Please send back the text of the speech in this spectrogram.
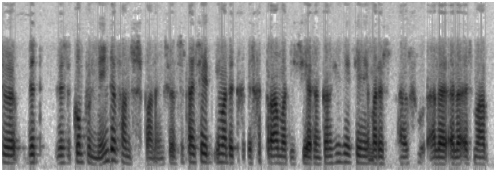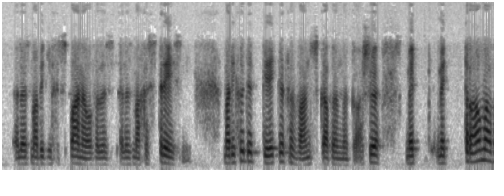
So dit dis 'n komponente van spanning. So as jy sê iemand het is getraumatiseer, dan kan jy nie sê nee, maar dis hulle hulle is maar hulle is maar bietjie gespanne of hulle is hulle is maar gestres nie. Maar die goed het direkte verwantskappe in mekaar. So met met trauma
